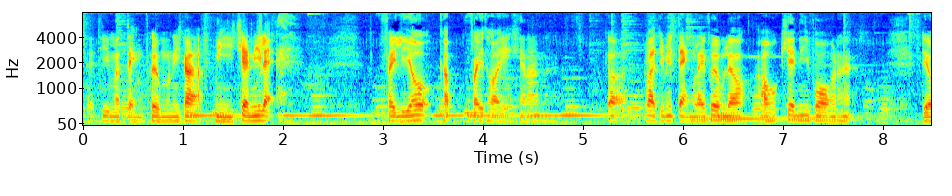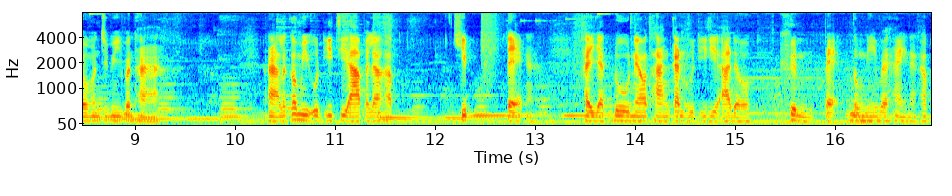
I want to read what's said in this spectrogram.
แต่ที่มาแต่งเพิ่มตรงนี้ก็มีแค่นี้แหละ ไฟเลี้ยวกับไฟถอยแค่นั้นนะก็ว่าจะไม่แต่งอะไรเพิ่มแล้ว เอาแค่นี้พอนะฮะ เดี๋ยวมันจะมีปัญหา อ่าแล้วก็มีอุด EGR ไปแล้วครับ คลิปแตกอะ ใครอยากดูแนวทางการอุด EGR เดี๋ยวขึ้นแปะตรงนี้ไว้ให้นะครับ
